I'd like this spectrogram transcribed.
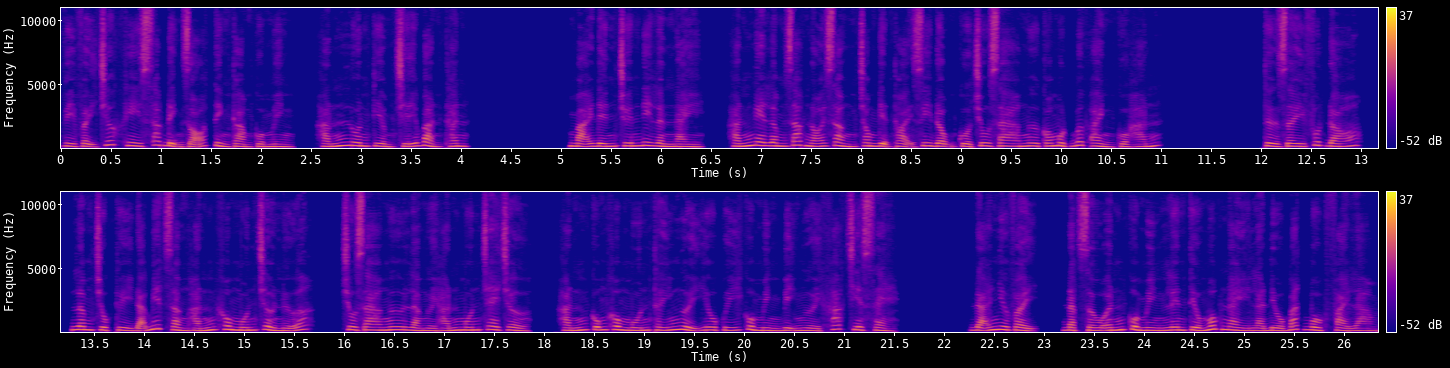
vì vậy trước khi xác định rõ tình cảm của mình, hắn luôn kiềm chế bản thân. Mãi đến chuyến đi lần này, hắn nghe Lâm Giác nói rằng trong điện thoại di động của Chu Gia Ngư có một bức ảnh của hắn. Từ giây phút đó, Lâm Trục Thủy đã biết rằng hắn không muốn chờ nữa, Chu Gia Ngư là người hắn muốn che chở, hắn cũng không muốn thấy người yêu quý của mình bị người khác chia sẻ. Đã như vậy, đặt dấu ấn của mình lên tiểu ngốc này là điều bắt buộc phải làm.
